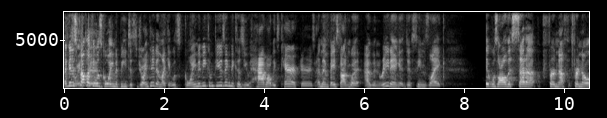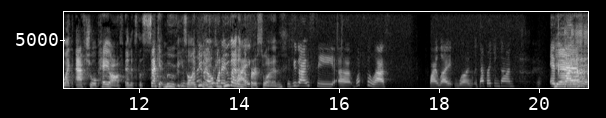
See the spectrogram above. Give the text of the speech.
like it just felt like it was going to be disjointed and like it was going to be confusing because you have all these characters and then based on what i've been reading it just seems like it was all this setup for nothing for no like actual payoff and it's the second movie You so like you know, know you can do it's that in the first one Did you guys see uh, what's the last Twilight one? Is that Breaking Dawn? It's Yeah. like.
